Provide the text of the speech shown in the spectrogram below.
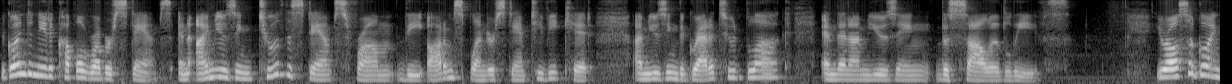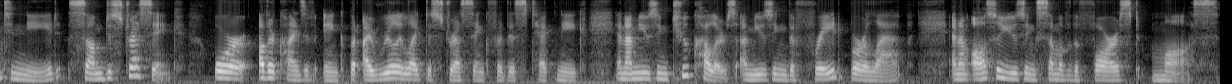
You're going to need a couple rubber stamps, and I'm using two of the stamps from the Autumn Splendor Stamp TV kit. I'm using the Gratitude block, and then I'm using the solid leaves. You're also going to need some distress ink or other kinds of ink, but I really like distress ink for this technique. And I'm using two colors. I'm using the frayed burlap, and I'm also using some of the forest moss.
